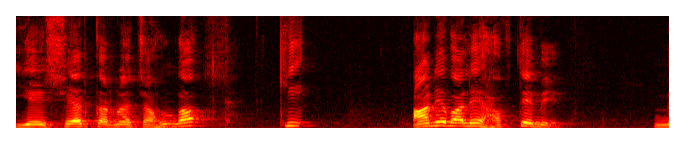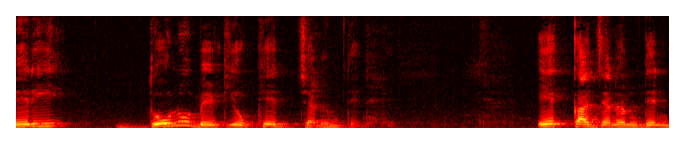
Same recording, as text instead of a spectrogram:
ये शेयर करना चाहूँगा कि आने वाले हफ़्ते में मेरी दोनों बेटियों के जन्मदिन है। एक का जन्मदिन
